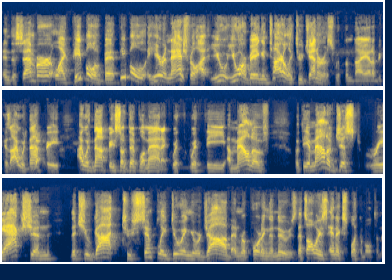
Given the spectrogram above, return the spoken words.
in December. Like people have been people here in Nashville. I, you you are being entirely too generous with them, Dianna, because I would not be I would not be so diplomatic with with the amount of with the amount of just reaction that you got to simply doing your job and reporting the news. That's always inexplicable to me.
